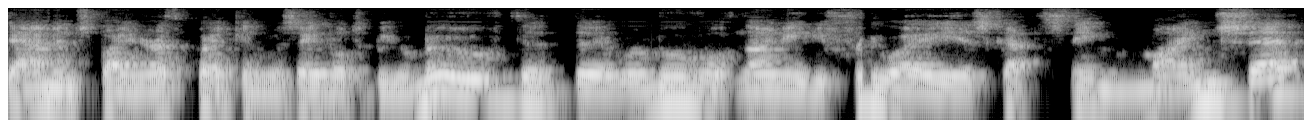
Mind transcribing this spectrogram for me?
damaged by an earthquake and was able to be removed. The, the removal of 980 freeway has got the same mindset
